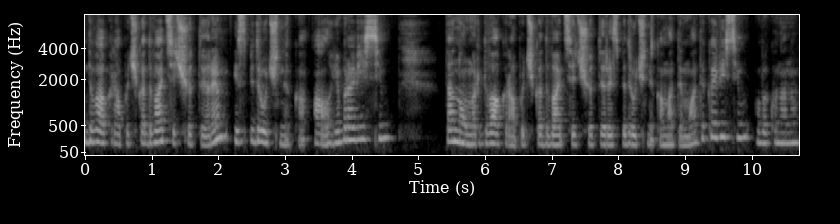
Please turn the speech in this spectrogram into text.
2.24 із підручника Алгебра 8 та номер 2.24 з підручника Математика 8 виконано.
